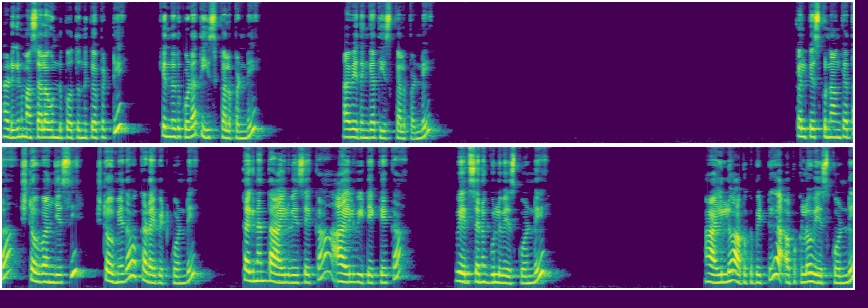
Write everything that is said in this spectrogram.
అడిగిన మసాలా ఉండిపోతుంది కాబట్టి కిందది కూడా తీసి కలపండి. ఆ విధంగా తీసి కలపండి. కలిపేసుకున్నాం కదా స్టవ్ ఆన్ చేసి స్టవ్ మీద ఒక కడాయి పెట్టుకోండి. తగినంత ఆయిల్ వేసాక ఆయిల్ వీటెక్కాక వేరుశెనగ గుళ్ళు వేసుకోండి. ఆయిల్లో అపక పెట్టి అపకలో వేసుకోండి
